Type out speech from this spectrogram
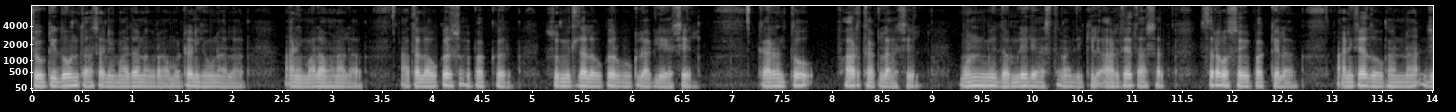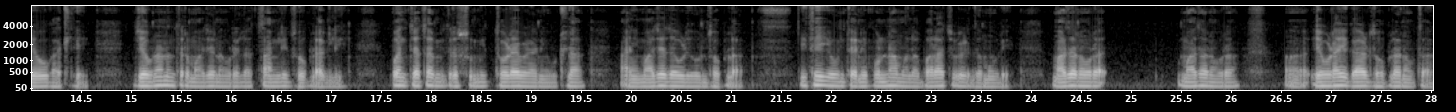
शेवटी दोन तासाने माझा नवरा मटण घेऊन आला आणि मला म्हणाला आता लवकर स्वयंपाक कर. सुमितला लवकर भूक लागली असेल. कारण तो फार थकला असेल. म्हणून मी दमलेले असताना देखील अर्ध्या तासात सर्व स्वयंपाक केला आणि त्या दोघांना जेवू घातले. जेवणानंतर माझ्या नवऱ्याला चांगली झोप लागली. पण त्याचा मित्र सुमित थोड्या वेळाने उठला आणि माझ्याजवळ येऊन झोपला. तिथे येऊन त्याने पुन्हा मला बराच वेळ दमवले. माझा नवरा माझा नवरा एवढाही गाढ झोपला नव्हता.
